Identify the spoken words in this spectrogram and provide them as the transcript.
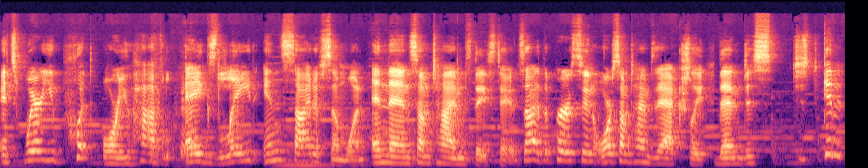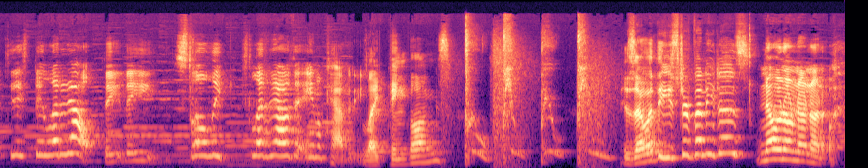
It's where you put or you have eggs laid inside of someone, and then sometimes they stay inside the person, or sometimes they actually then just just get it. They, they let it out. They they slowly let it out of the anal cavity. Like ping pongs? Is that what the Easter Bunny does? No, no, no, no, no.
